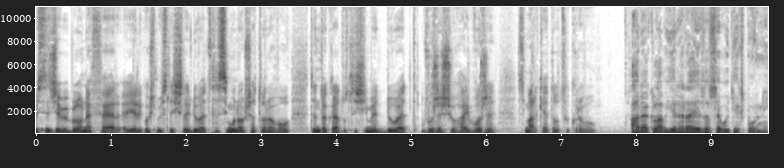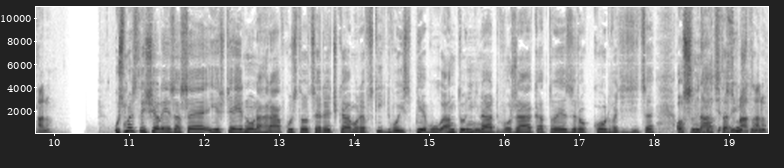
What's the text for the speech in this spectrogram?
myslím, že by bylo nefér, jelikož jsme slyšeli duet se Simonou Šatorovou, tentokrát uslyšíme duet Voře šuhaj voře s Markétou Cukrovou. A na klavír hraje zase Vojtěch Sporný. Ano. Už jsme slyšeli zase ještě jednu nahrávku z toho CDčka Moravských dvojspěvů Antonína Dvořáka, to je z roku 2018. Tady 2018, ano.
